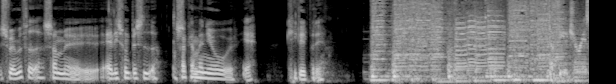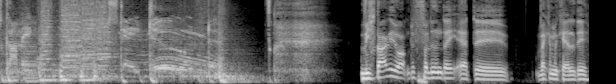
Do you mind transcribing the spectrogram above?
svømmefødder, som øh, Alice hun besidder. Og så kan man jo øh, ja, kigge lidt på det. Future is coming. Stay tuned. Vi snakkede jo om det forleden dag, at, øh, hvad kan man kalde det,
